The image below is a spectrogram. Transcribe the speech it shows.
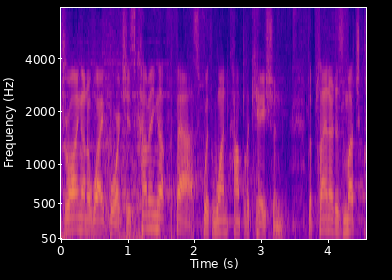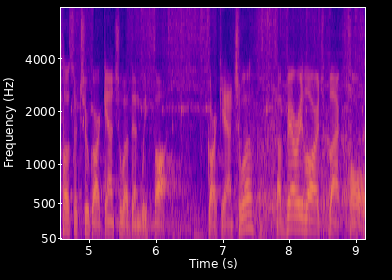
Drawing on a whiteboard, she's coming up fast with one complication. The planet is much closer to Gargantua than we thought. Gargantua, a very large black hole,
